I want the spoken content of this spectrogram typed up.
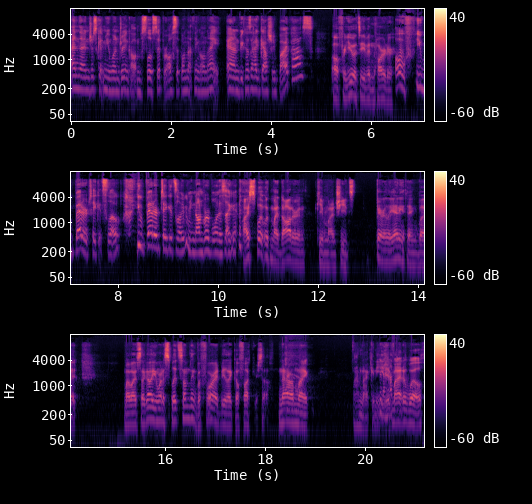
and then just get me one drink. I'm a slow sipper. I'll sip on that thing all night. And because I had gastric bypass, Oh, for you, it's even harder. oh, you better take it slow. you better take it slow. You're gonna be nonverbal in a second. I split with my daughter, and keep in mind she eats barely anything. But my wife's like, "Oh, you want to split something?" Before I'd be like, "Go fuck yourself." Now I'm like, "I'm not gonna eat Gonna it. have Might as well."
